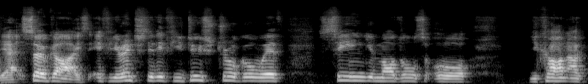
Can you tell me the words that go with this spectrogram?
Yeah, so guys, if you're interested, if you do struggle with seeing your models or you can't have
